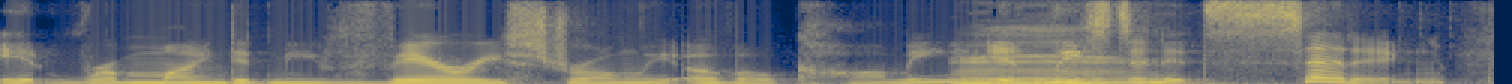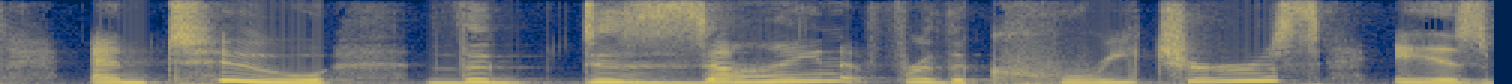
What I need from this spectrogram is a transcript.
it reminded me very strongly of Okami, at least Mm. in its setting. And two, the design for the creatures is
